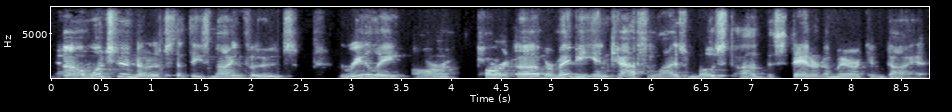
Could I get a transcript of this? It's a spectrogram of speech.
Now, I want you to notice that these nine foods really are part of, or maybe encapsulize most of the standard American diet.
